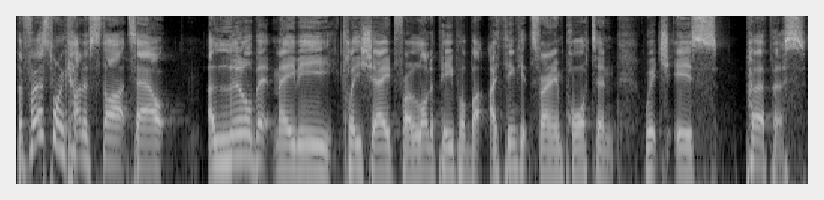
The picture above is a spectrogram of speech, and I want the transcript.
The first one kind of starts out a little bit maybe cliched for a lot of people, but I think it's very important, which is purpose.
